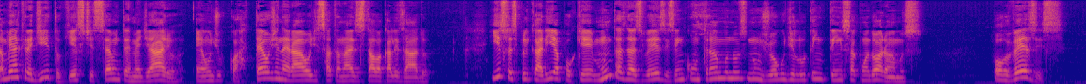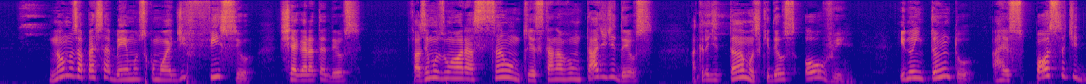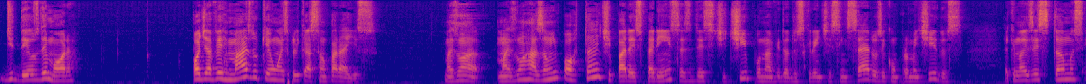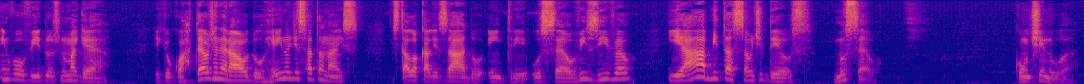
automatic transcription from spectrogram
Também acredito que este céu intermediário é onde o quartel-general de Satanás está localizado. Isso explicaria porque muitas das vezes encontramos-nos num jogo de luta intensa quando oramos. Por vezes, não nos apercebemos como é difícil chegar até Deus. Fazemos uma oração que está na vontade de Deus. Acreditamos que Deus ouve. E, no entanto, a resposta de Deus demora. Pode haver mais do que uma explicação para isso, mas uma, mas uma razão importante para experiências deste tipo na vida dos crentes sinceros e comprometidos é que nós estamos envolvidos numa guerra e que o quartel-general do reino de Satanás está localizado entre o céu visível e a habitação de Deus no céu. continua.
